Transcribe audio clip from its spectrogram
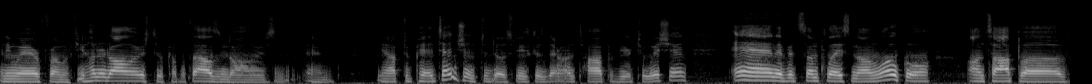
anywhere from a few hundred dollars to a couple thousand dollars. And, and you have to pay attention to those fees because they're on top of your tuition. And if it's someplace non-local, on top of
